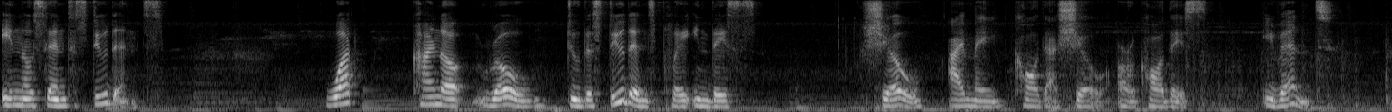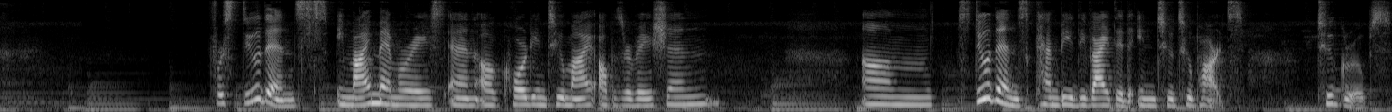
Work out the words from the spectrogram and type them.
innocent students? what kind of role do the students play in this show? I may call that show or call this event. For students, in my memories and according to my observation, um, students can be divided into two parts, two groups.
